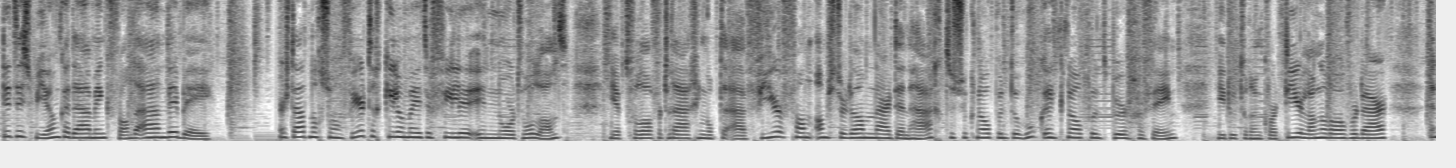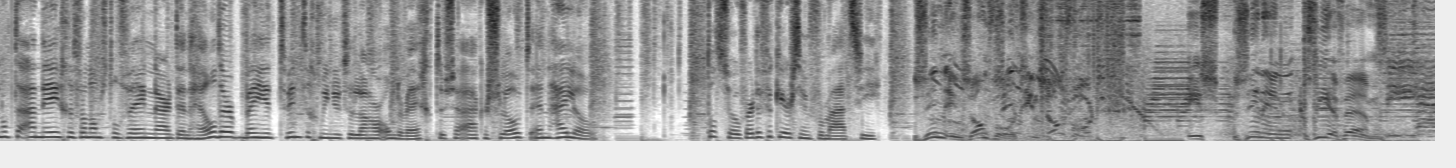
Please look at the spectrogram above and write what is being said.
Dit is Bianca Damink van de ANWB. Er staat nog zo'n 40 kilometer file in Noord-Holland. Je hebt vooral vertraging op de A4 van Amsterdam naar Den Haag... tussen knooppunt De Hoek en knooppunt Burgerveen. Je doet er een kwartier langer over daar. En op de A9 van Amstelveen naar Den Helder... ben je 20 minuten langer onderweg tussen Akersloot en Heilo. Tot zover de verkeersinformatie. Zin in Zandvoort, zin in Zandvoort. is Zin in ZFM. ZFM.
